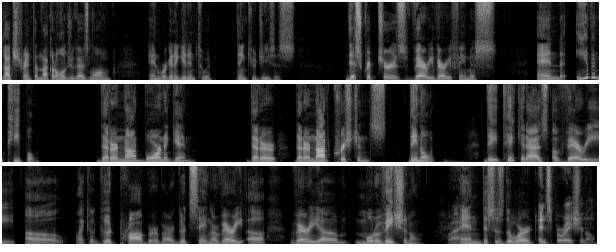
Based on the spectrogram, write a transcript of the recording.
God's strength. I'm not going to hold you guys long, and we're going to get into it. Thank you, Jesus. This scripture is very, very famous, and even people that are not born again, that are that are not Christians, they know it. They take it as a very uh like a good proverb or a good saying or very uh very um motivational. Right. And this is the word, Inspirational.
